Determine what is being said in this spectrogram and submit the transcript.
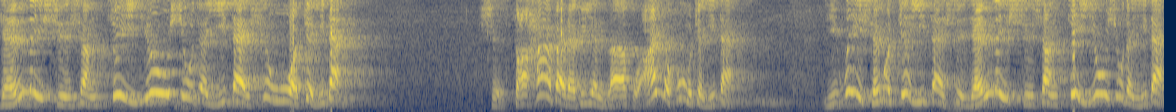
人类史上最优秀的一代是我这一代，是撒哈拜的对应拉胡安德胡姆这一代。你为什么这一代是人类史上最优秀的一代？”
